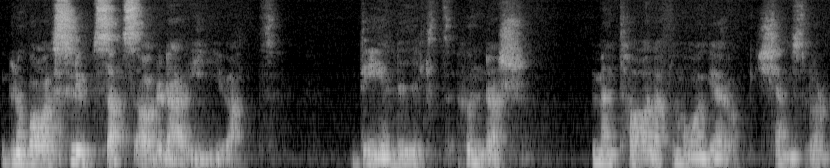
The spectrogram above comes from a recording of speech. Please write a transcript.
global slutsats av det där är ju att det är likt hundars mentala förmågor och känslor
